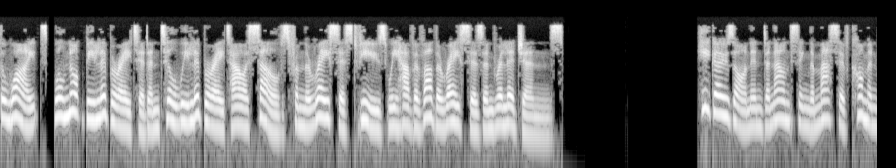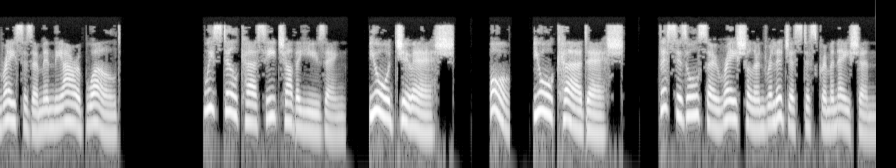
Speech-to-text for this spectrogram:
the whites, will not be liberated until we liberate ourselves from the racist views we have of other races and religions." He goes on in denouncing the massive common racism in the Arab world, we still curse each other using, "'You're Jewish' or "'You're Kurdish'. This is also racial and religious discrimination.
